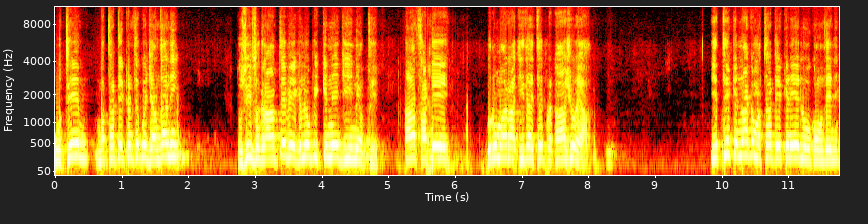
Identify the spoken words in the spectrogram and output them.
ਉੱਥੇ ਮੱਥਾ ਟੇਕਣ ਤੇ ਕੋਈ ਜਾਂਦਾ ਨਹੀਂ। ਤੁਸੀਂ ਸੰਗਰਾਂਦ ਤੇ ਵੇਖ ਲਿਓ ਵੀ ਕਿੰਨੇ ਜੀ ਨੇ ਉੱਥੇ। ਆ ਸਾਡੇ ਗੁਰੂ ਮਹਾਰਾਜ ਜੀ ਦਾ ਇੱਥੇ ਪ੍ਰਕਾਸ਼ ਹੋਇਆ। ਇੱਥੇ ਕਿੰਨਾ ਕੁ ਮੱਥਾ ਟੇਕਣੇ ਇਹ ਲੋਕ ਆਉਂਦੇ ਨੇ।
